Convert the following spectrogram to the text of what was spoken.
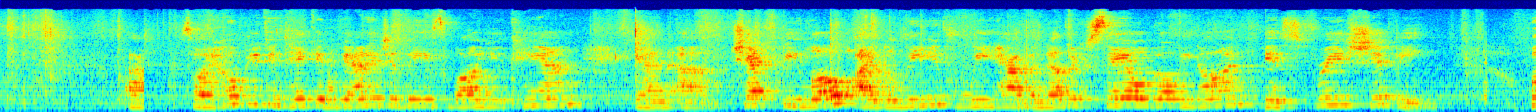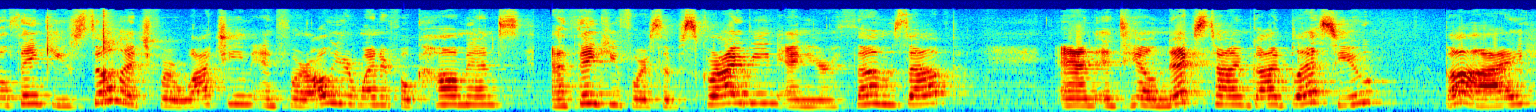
So I hope you can take advantage of these while you can. And um, check below, I believe we have another sale going on, is free shipping. Well, thank you so much for watching and for all your wonderful comments. And thank you for subscribing and your thumbs up. And until next time, God bless you. Bye.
